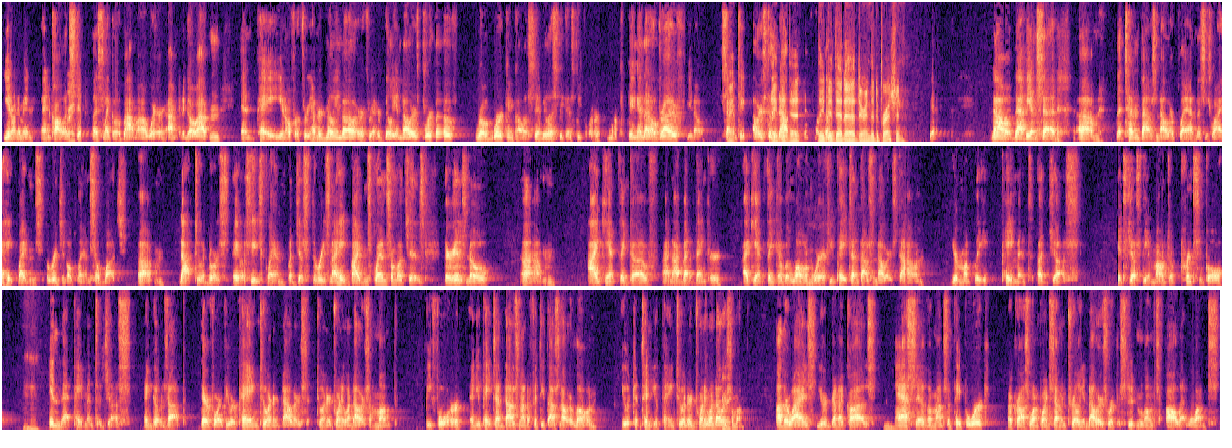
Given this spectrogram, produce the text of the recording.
you know what I mean, and call it Right. stimulus like Obama, where I'm going to go out and and pay, you know, for three hundred million dollars or three hundred billion dollars worth of road work and call it stimulus because people are working and that'll drive, you know, seventeen dollars to They the did dollar. that. They did that uh, during the depression. Yeah. Now, that being said, um, the $10,000 plan, this is why I hate Biden's original plan so much. Um, not to endorse AOC's plan, but just the reason I hate Biden's plan so much is there is no, um, I can't think of, and I've been a banker, I can't think of a loan where if you pay $10,000 down, your monthly payment adjusts. It's just the amount of principal Mhm. in that payment adjusts and goes up. Therefore, if you were paying two hundred dollars, two hundred twenty-one dollars a month before, and you pay ten thousand on a fifty thousand dollar loan, you would continue paying two hundred twenty-one dollars a month. Otherwise, you're going to cause massive amounts of paperwork across one point seven trillion dollars worth of student loans all at once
